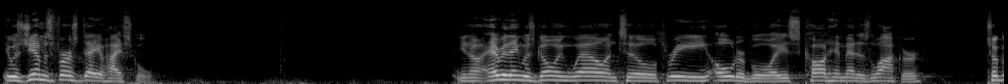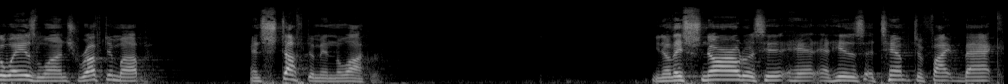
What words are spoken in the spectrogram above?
It was Jim's first day of high school. You know, everything was going well until three older boys caught him at his locker, took away his lunch, roughed him up, and stuffed him in the locker. You know, they snarled at his attempt to fight back.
